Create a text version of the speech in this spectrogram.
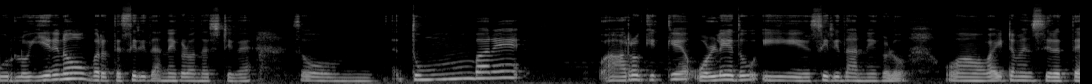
ಊರ್ಲು ಏನೇನೋ ಬರುತ್ತೆ ಸಿರಿಧಾನ್ಯಗಳು ಒಂದಷ್ಟಿವೆ. ಸೊ ತುಂಬಾ ಆರೋಗ್ಯಕ್ಕೆ ಒಳ್ಳೆಯದು ಈ ಸಿರಿಧಾನ್ಯಗಳು. ವೈಟಮಿನ್ಸ್ ಇರುತ್ತೆ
